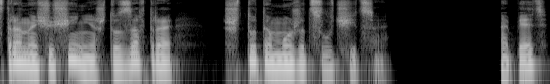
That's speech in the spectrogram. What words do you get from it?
Странное ощущение, что завтра что-то может случиться. Опять?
